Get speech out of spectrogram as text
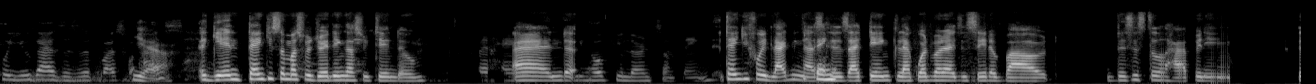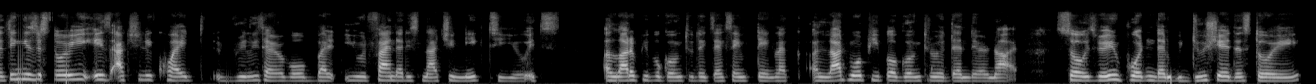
for you guys as it was for Yeah. us. Again, thank you so much for joining us, Rutendo. But hey, And we hope you learned something. thank you for enlightening us because I think like what Varaj just said about this is still happening. The thing is, the story is actually quite really terrible, but you would find that it's not unique to you. It's a lot of people going through the exact same thing. Like a lot more people are going through it than they're not. So it's very important that we do share this story.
